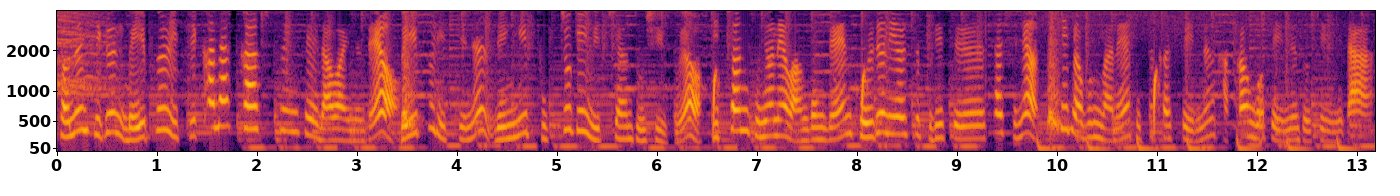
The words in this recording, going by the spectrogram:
저는 지금 메이플 리지 카나카 스프링스에 나와 있는데요. 메이플 리지는 랭리 북쪽에 위치한 도시이고요. 2009년에 완공된 골든 이얼스 브리지를 타시면 10여 분 만에 도착할 수 있는 가까운 곳에 있는 도시입니다.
